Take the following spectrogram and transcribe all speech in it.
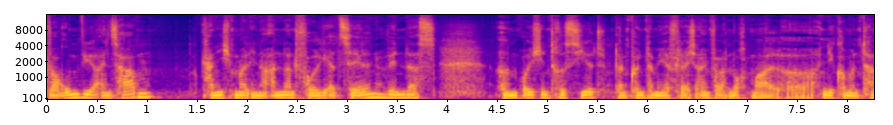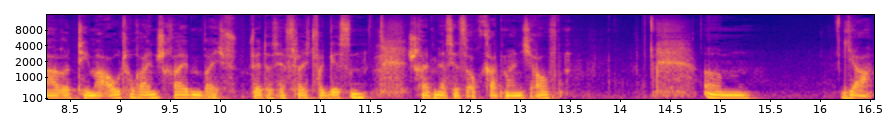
warum wir eins haben, kann ich mal in einer anderen Folge erzählen, wenn das ähm, euch interessiert, dann könnt ihr mir vielleicht einfach nochmal äh, in die Kommentare Thema Auto reinschreiben, weil ich werde das ja vielleicht vergessen. Schreibe mir das jetzt auch gerade mal nicht auf. Ähm, ja.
